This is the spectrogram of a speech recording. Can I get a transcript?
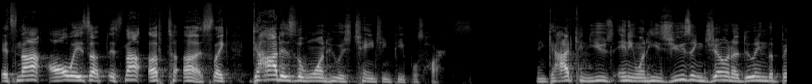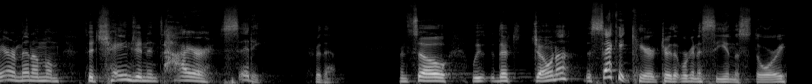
It's not always up, it's not up to us. Like God is the one who is changing people's hearts. And God can use anyone. He's using Jonah doing the bare minimum to change an entire city for them. And so we, that's Jonah. The second character that we're going to see in the story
